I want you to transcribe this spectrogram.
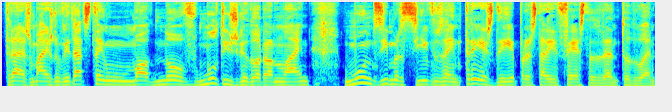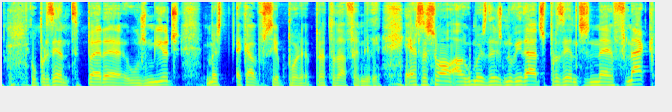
traz mais novidades. Tem um modo novo multijogador online, mundos imersivos em 3D para estar em festa durante todo o ano. O presente para os miúdos, mas acaba por ser por- para toda a família. Estas são algumas das novidades presentes na FNAC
